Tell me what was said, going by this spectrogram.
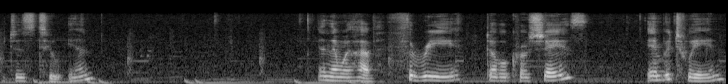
which is two in. And then we'll have three double crochets in between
